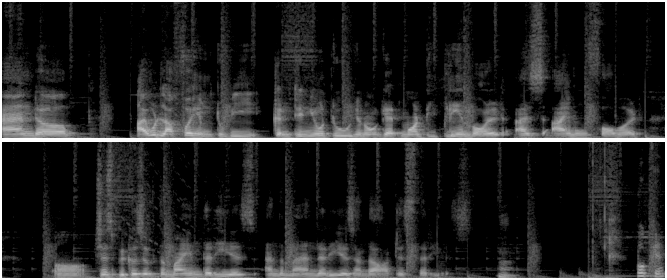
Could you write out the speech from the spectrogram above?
and. Uh, I would love for him to be continue to you know get more deeply involved as I move forward, uh, just because of the mind that he is and the man that he is and the artist that he is. Okay.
